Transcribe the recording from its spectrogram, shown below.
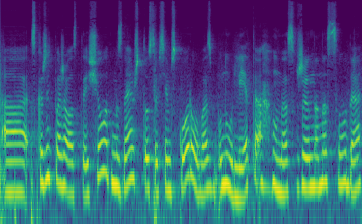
А, скажите, пожалуйста, еще вот мы знаем, что совсем скоро у вас, ну, лето у нас уже на носу, да,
